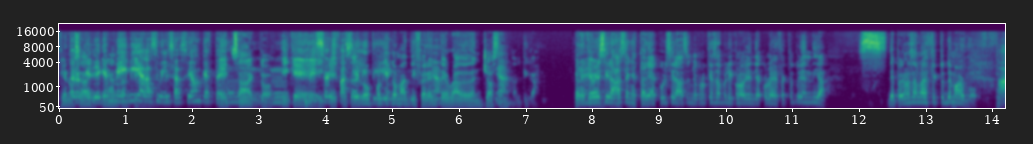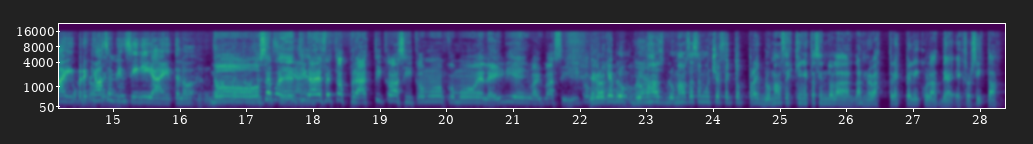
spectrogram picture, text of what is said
Que no Pero sea que en- lleguen en maybe a la civilización que esté en un- Exacto. un y que, y research que- que salga un poquito más diferente yeah. rather than just Yeah. Antártica. Pero hay que ver si la hacen. Estaría cool si la hacen. Yo creo que esa película hoy en día, con los efectos de hoy en día, después que no sean los efectos de Marvel. Ay, pero es que va a ser bien CGI. Te lo, te No se pueden CGI. tirar efectos prácticos así como, como el Alien o algo así. Yo creo que Bloom- Blumhouse, Blumhouse hace mucho efecto. Blumhouse es quien está haciendo la- las nuevas tres películas de Exorcista.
